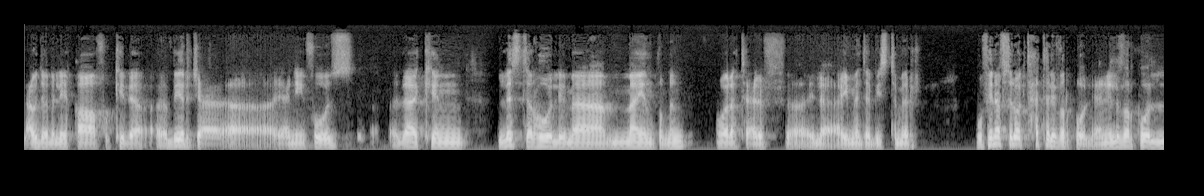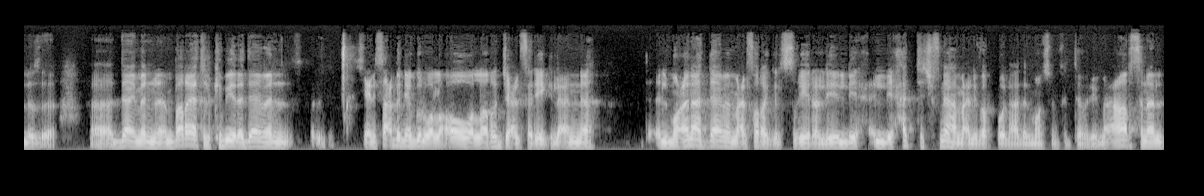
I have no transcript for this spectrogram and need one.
العوده من الإيقاف وكذا آه، بيرجع آه، يعني يفوز. لكن ليستر هو اللي ما ما ينضمن ولا تعرف آه، إلى أي مدى بيستمر. وفي نفس الوقت حتى ليفربول يعني ليفربول دائما المباريات الكبيرة دائما يعني صعب إني أقول والله أوه والله رجع الفريق لأنه المعاناة دائما مع الفرق الصغيرة اللي اللي اللي حتى شفناها مع ليفربول هذا الموسم في الدوري. مع أرسنال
